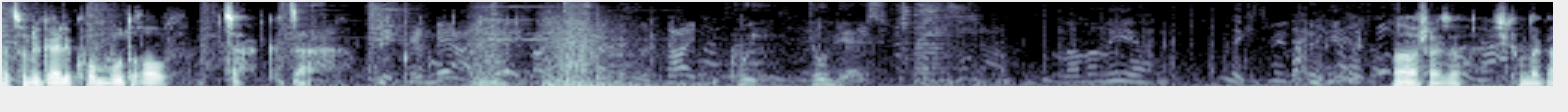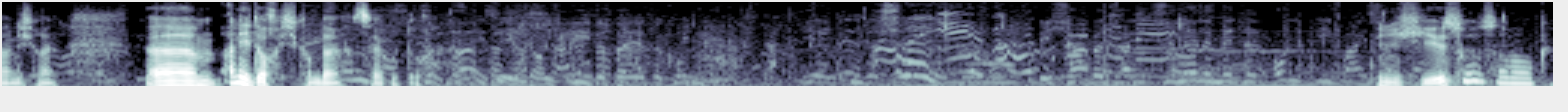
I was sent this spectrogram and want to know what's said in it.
Hat so eine geile Combo drauf. Zack, zack. Tun wir es. Ah, oh, scheiße. Ich komme da gar nicht rein. Ähm, ah, nee, doch. Ich komme da sehr gut durch. Bin ich Jesus? Aber okay.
